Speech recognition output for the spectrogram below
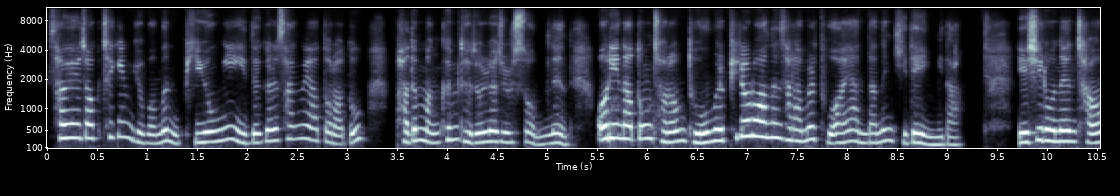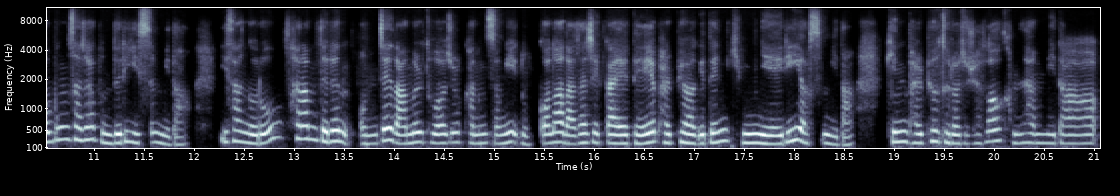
사회적 책임 규범은 비용이 이득을 상회하더라도 받은 만큼 되돌려줄 수 없는 어린 아동처럼 도움을 필요로 하는 사람을 도와야 한다는 기대입니다. 예시로는 자원봉사자분들이 있습니다. 이상으로 사람들은 언제 남을 도와줄 가능성이 높거나 낮아질까에 대해 발표하게 된 김예리였습니다. 긴 발표 들어주셔서 감사합니다.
